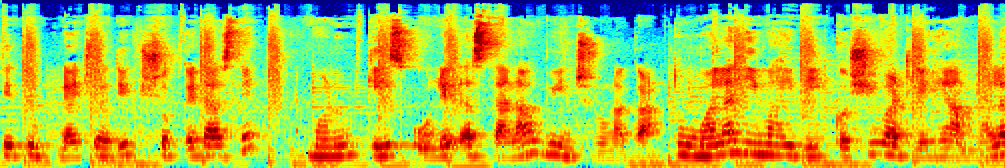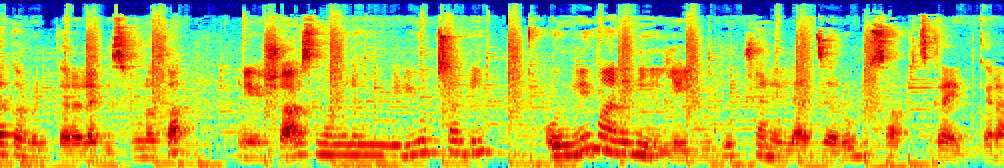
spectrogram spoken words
ते तुटण्याची अधिक शक्यता असते. म्हणून केस ओले असताना विंचरू नका. तुम्हाला ही माहिती कशी वाटली हे आम्हाला कमेंट करायला विसरू नका. आणि अशाच नवनवीन व्हिडिओसाठी ओनली मानिनी या यूट्यूब चॅनेलला जरूर सबस्क्राईब करा.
